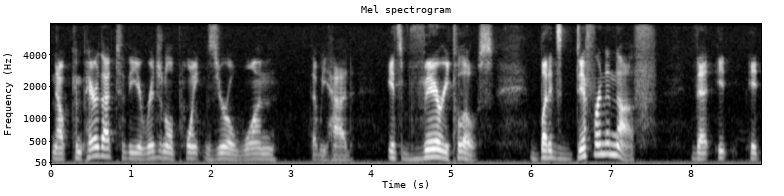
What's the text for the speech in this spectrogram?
now compare that to the original 0.01 that we had. It's very close, but it's different enough that it it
